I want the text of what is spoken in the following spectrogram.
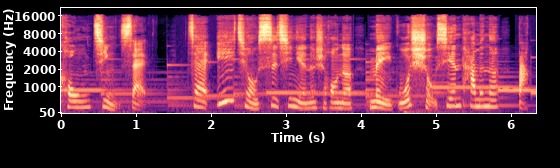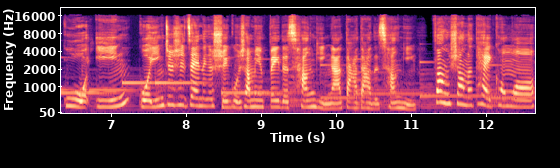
空竞赛。在一九四七年的时候呢，美国首先他们呢把果蝇，果蝇就是在那个水果上面飞的苍蝇啊，大大的苍蝇放上了太空哦。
